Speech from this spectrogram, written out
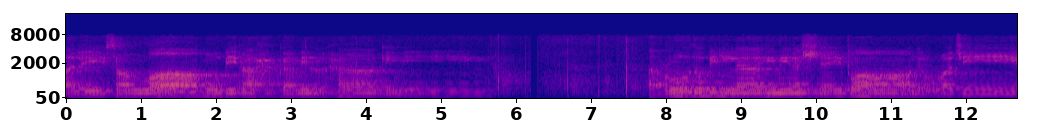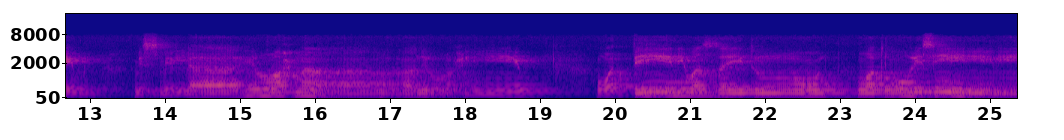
أليس الله بأحكم الحاكمين؟ أعوذ بالله من الشيطان الرجيم. بسم الله الرحمن والتين والزيتون وطور سينين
